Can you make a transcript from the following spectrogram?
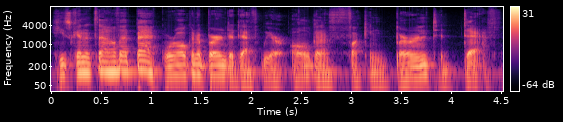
he's going to dial that back. We're all going to burn to death. We are all going to fucking burn to death.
